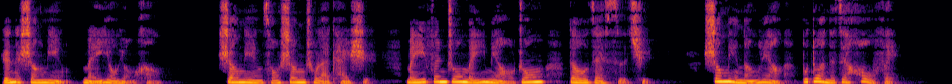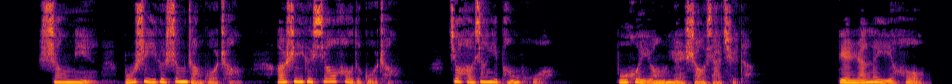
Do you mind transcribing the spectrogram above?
人的生命没有永恒，生命从生出来开始，每一分钟、每一秒钟都在死去，生命能量不断的在耗费。生命不是一个生长过程，而是一个消耗的过程，就好像一盆火，不会永远烧下去的。点燃了以后，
